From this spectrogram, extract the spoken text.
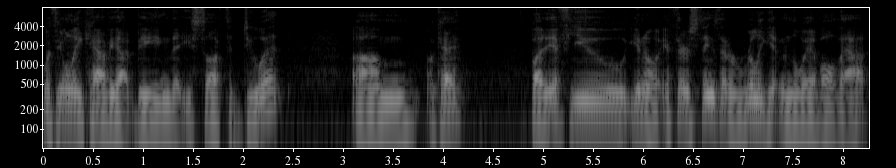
with the only caveat being that you still have to do it. Um, okay. But if you, you know, if there's things that are really getting in the way of all that,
